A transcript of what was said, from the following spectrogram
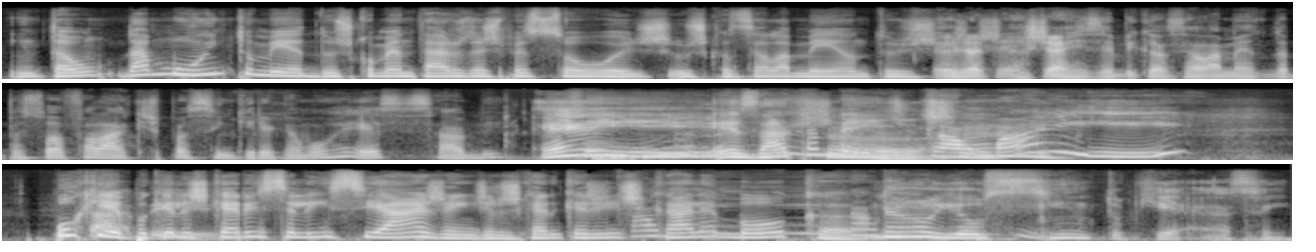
Então, dá muito medo os comentários das pessoas, os cancelamentos. Eu já, já recebi cancelamento da pessoa falar que, tipo assim, queria que eu morresse, sabe? É Sim, isso. exatamente. Calma aí. Por quê? sabe? Porque eles querem silenciar a gente, eles querem que a gente cale a boca. Não, e eu sinto que, assim,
